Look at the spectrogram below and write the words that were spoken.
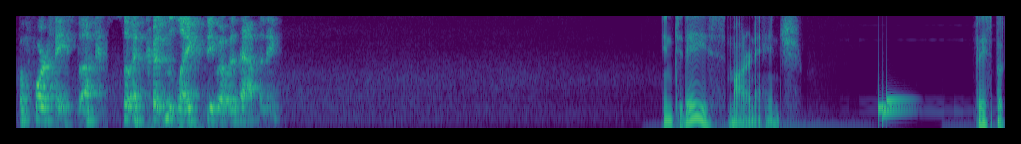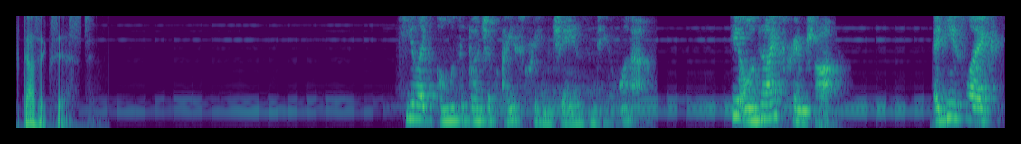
before Facebook, so I couldn't like see what was happening. In today's modern age, Facebook does exist. He like owns a bunch of ice cream chains in Tijuana. He owns an ice cream shop, and he's like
